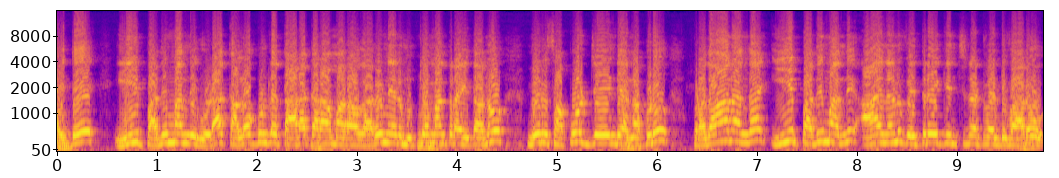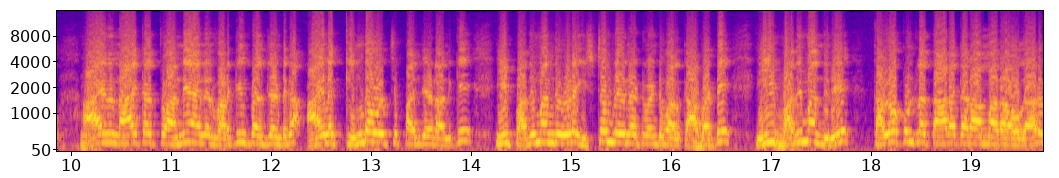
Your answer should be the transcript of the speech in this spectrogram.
అయితే ఈ పది మంది కూడా కల్వకుంట్ల తారక రామారావు గారు నేను ముఖ్యమంత్రి అవుతాను మీరు సపోర్ట్ చేయండి అన్నప్పుడు ప్రధానంగా ఈ పది మంది ఆయనను వ్యతిరేకించినటువంటి వారు. ఆయన నాయకత్వాన్ని ఆయన వర్కింగ్ ప్రెసిడెంట్గా ఆయన కింద వచ్చి పనిచేయడానికి ఈ పది మంది కూడా ఇష్టం లేనటువంటి వాళ్ళు కాబట్టి ఈ పది మందిని కల్వకుంట్ల తారక రామారావు గారు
